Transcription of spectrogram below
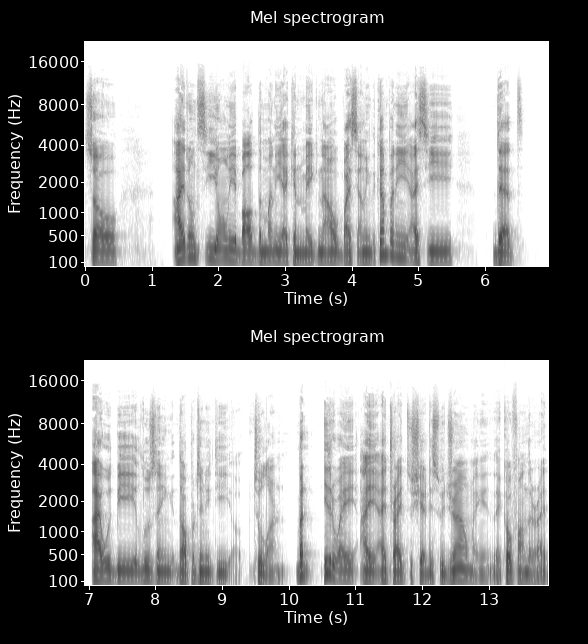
So I don't see only about the money I can make now by selling the company. I see that I would be losing the opportunity to learn. But either way, I, I tried to share this with João, my the co-founder, right?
